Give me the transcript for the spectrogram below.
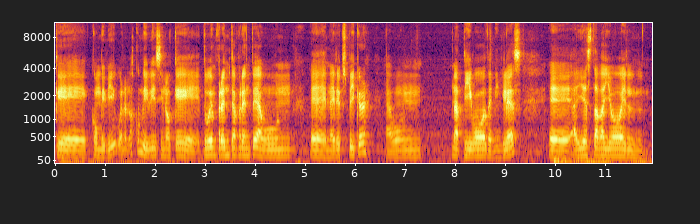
que conviví, bueno, no conviví, sino que tuve frente a frente a un eh, native speaker, a un nativo del inglés. Eh, ahí estaba yo en...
